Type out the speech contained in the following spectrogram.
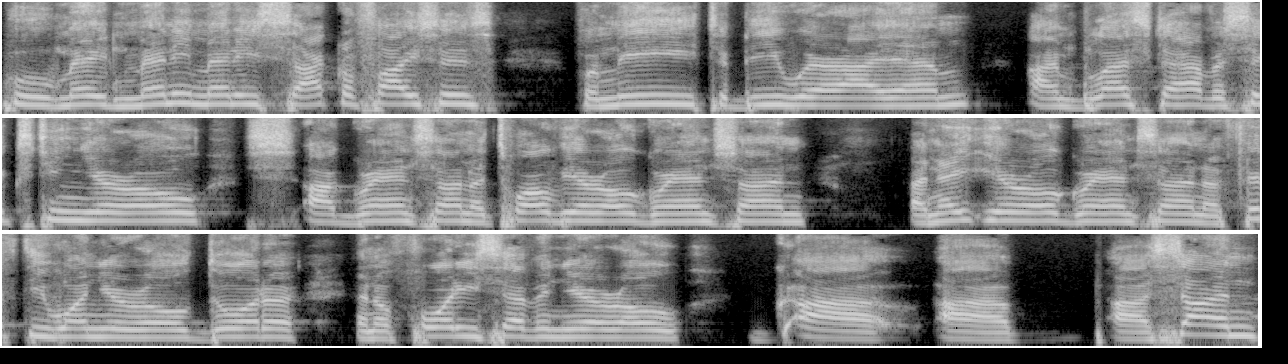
who made many, many sacrifices for me to be where I am. I'm blessed to have a 16 year old uh, grandson, a 12 year old grandson, an eight year old grandson, a 51 year old daughter, and a 47 year old uh, uh, uh, son.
